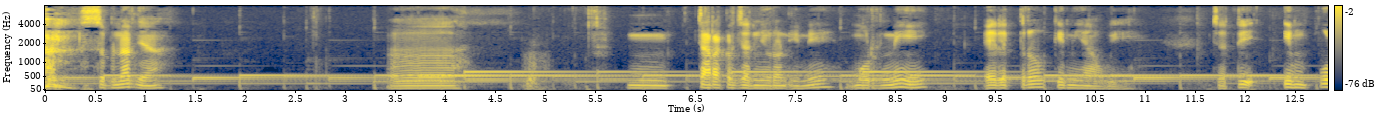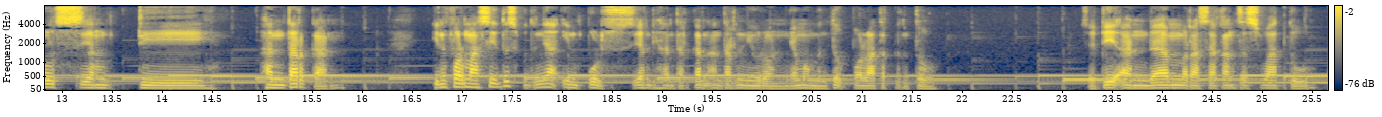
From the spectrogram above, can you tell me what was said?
sebenarnya uh, cara kerja neuron ini murni elektrokimiawi. Jadi impuls yang dihantarkan informasi itu sebetulnya impuls yang dihantarkan antar neuron yang membentuk pola tertentu. Jadi Anda merasakan sesuatu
